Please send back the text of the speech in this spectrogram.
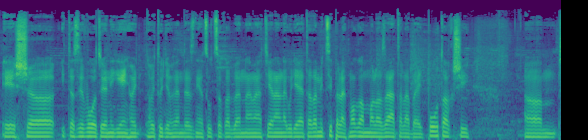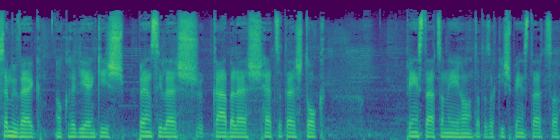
és uh, itt azért volt olyan igény, hogy, hogy tudjam rendezni a cuccokat benne, mert jelenleg ugye, tehát amit cipelek magammal, az általában egy pótaksi, um, szemüveg, akkor egy ilyen kis pensziles, kábeles, headsetes tok, pénztárca néha, tehát ez a kis pénztárca,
